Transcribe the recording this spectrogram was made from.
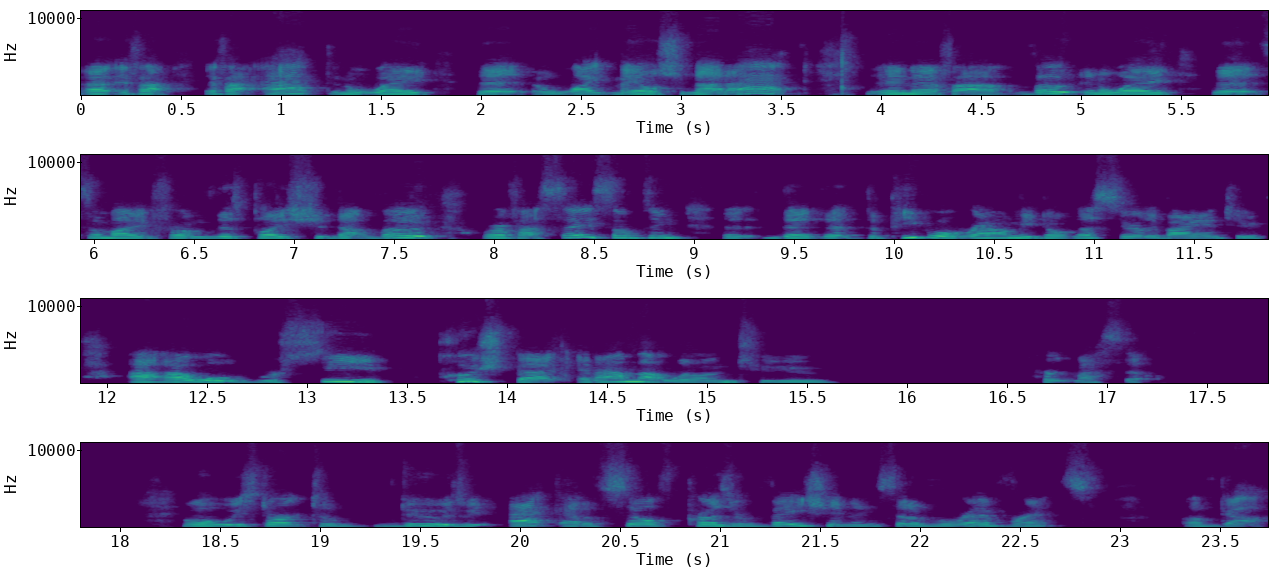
Uh, if I if I act in a way that a white male should not act, and if I vote in a way that somebody from this place should not vote, or if I say something that, that, that the people around me don't necessarily buy into, I, I will receive pushback, and I'm not willing to hurt myself. And what we start to do is we act out of self preservation instead of reverence of God.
